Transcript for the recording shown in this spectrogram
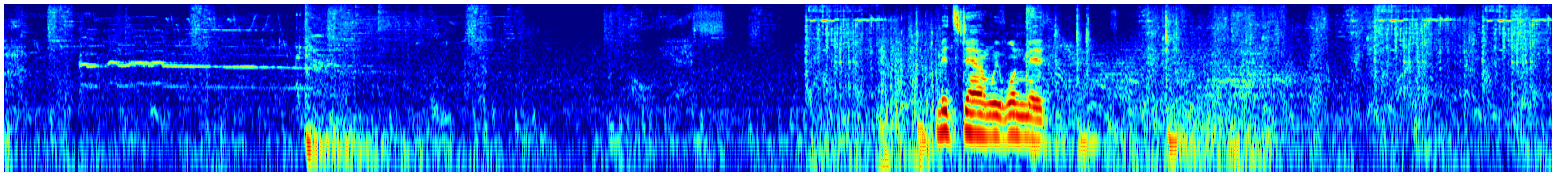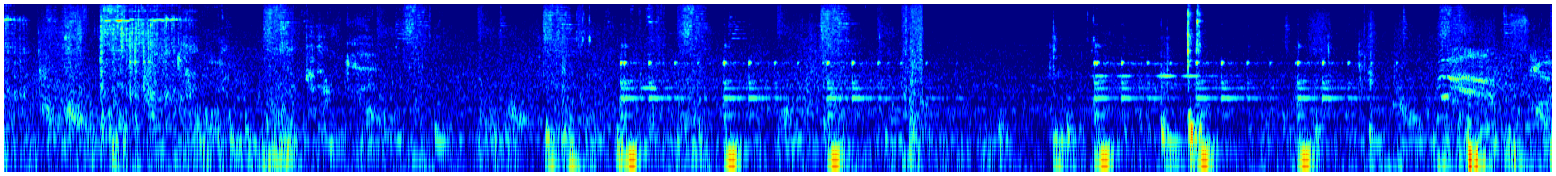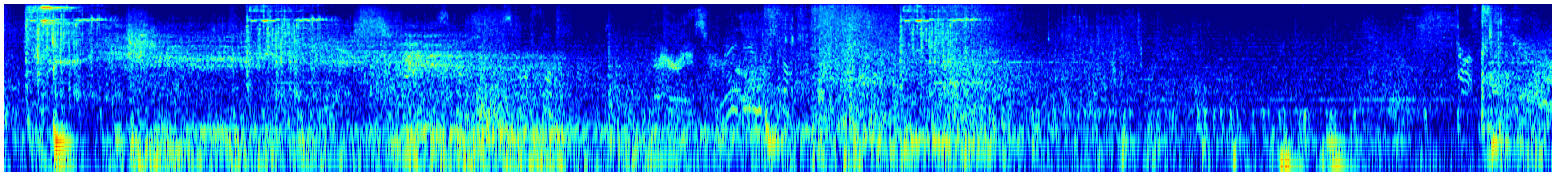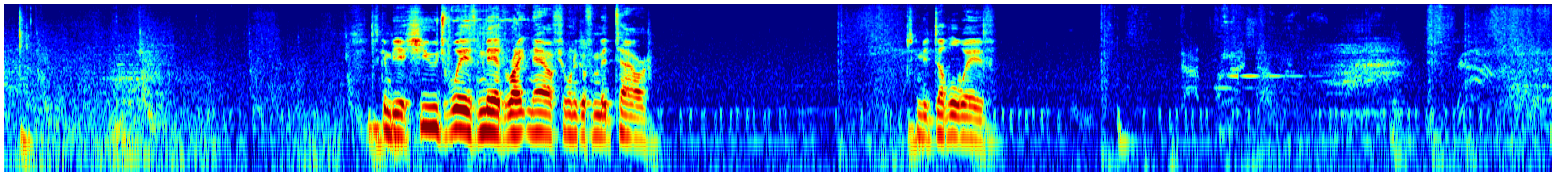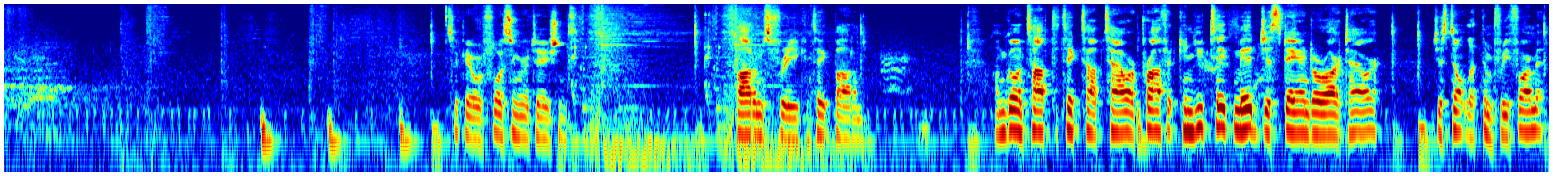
Mid's down, we won mid. It's gonna be a huge wave mid right now if you want to go for mid tower. It's gonna be a double wave. It's okay, we're forcing rotations. Bottom's free, you can take bottom. I'm going top to take top tower. Prophet, can you take mid? Just stay under our tower. Just don't let them freeform it.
